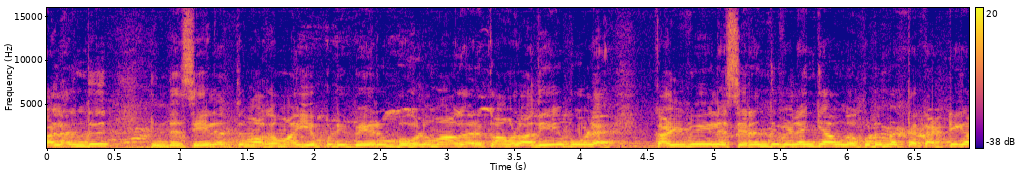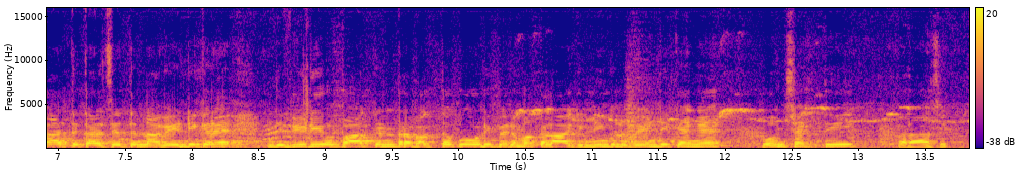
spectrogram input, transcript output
வளர்ந்து இந்த சேலத்து மகமாக எப்படி பேரும் புகழுமாக இருக்காங்களோ அதே போல் கல்வியில் சிறந்து விளங்கி அவங்க குடும்பத்தை கட்டி காத்து கரை சேர்த்து நான் வேண்டிக்கிறேன். இந்த வீடியோ பார்க்கின்ற பக்த கோடி பெருமக்களாகி நீங்களும் வேண்டிக்கங்க. ஓம் சக்தி பராசக்தி.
